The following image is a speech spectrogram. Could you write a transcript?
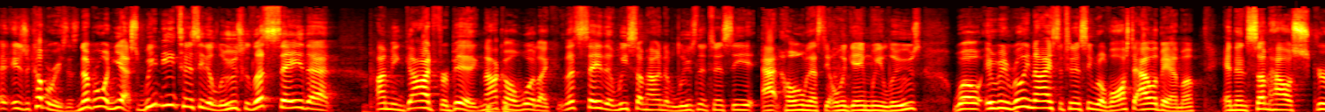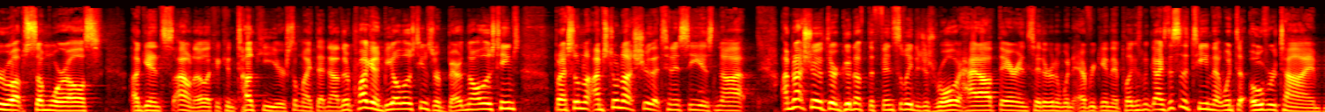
uh, there's a couple reasons. Number one, yes, we need Tennessee to lose because let's say that, I mean, God forbid, knock on wood, like let's say that we somehow end up losing to Tennessee at home. That's the only game we lose. Well, it would be really nice if Tennessee would have lost to Alabama and then somehow screw up somewhere else against I don't know like a Kentucky or something like that. Now they're probably going to be all those teams. They're better than all those teams, but I still not, I'm still not sure that Tennessee is not. I'm not sure that they're good enough defensively to just roll their hat out there and say they're going to win every game they play. Because guys, this is a team that went to overtime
